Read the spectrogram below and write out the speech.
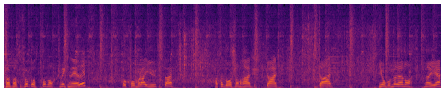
Pass at du får gått på nok med kneet ditt, og kommer deg djupt der. At det går sånn her. Der. Der. Jobbe med det nå. Nøye.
